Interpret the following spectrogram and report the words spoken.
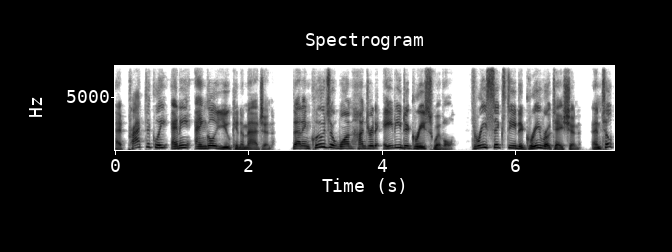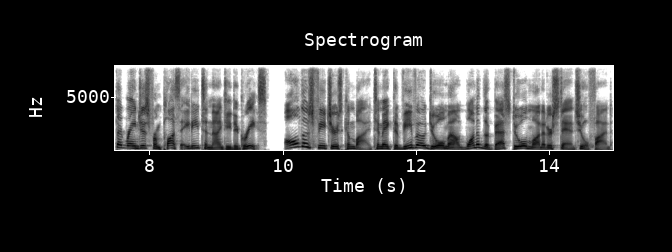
at practically any angle you can imagine. That includes a 180 degree swivel, 360 degree rotation, and tilt that ranges from plus 80 to 90 degrees. All those features combine to make the Vivo Dual Mount one of the best dual monitor stands you'll find.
